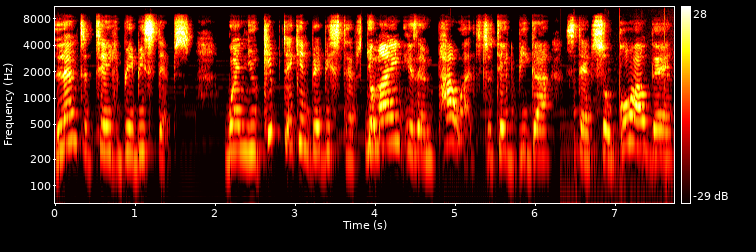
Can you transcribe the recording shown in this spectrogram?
Learn to take baby steps. When you keep taking baby steps your mind is empowered to take bigger steps. So go out there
